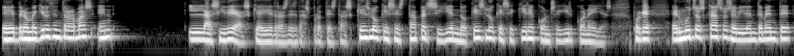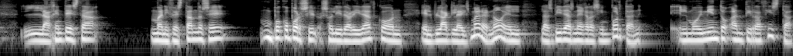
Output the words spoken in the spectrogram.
Eh, pero me quiero centrar más en las ideas que hay detrás de estas protestas, qué es lo que se está persiguiendo, qué es lo que se quiere conseguir con ellas. Porque en muchos casos, evidentemente, la gente está manifestándose un poco por solidaridad con el Black Lives Matter, ¿no? El, las vidas negras importan, el movimiento antirracista,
